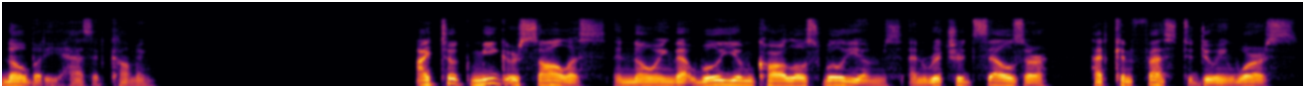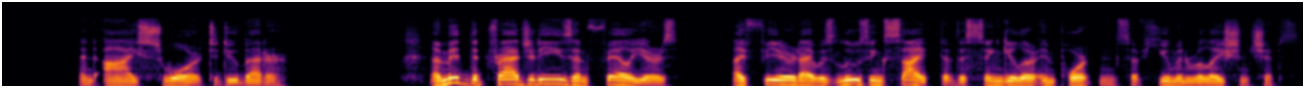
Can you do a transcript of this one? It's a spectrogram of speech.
Nobody has it coming. I took meager solace in knowing that William Carlos Williams and Richard Selzer had confessed to doing worse, and I swore to do better. Amid the tragedies and failures, I feared I was losing sight of the singular importance of human relationships,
